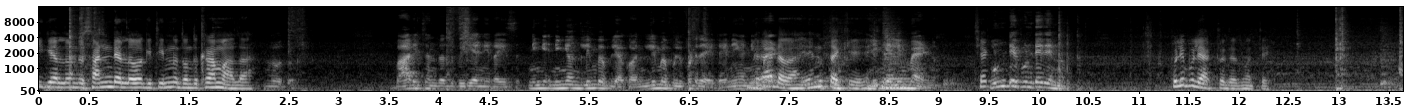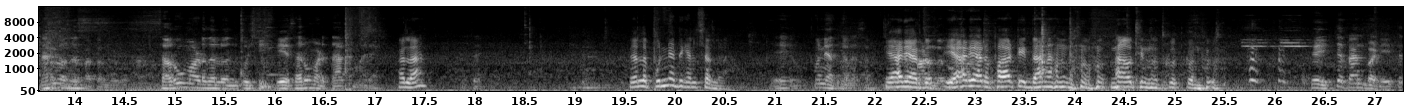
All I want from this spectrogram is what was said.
ಈಗೆಲ್ಲ ಒಂದು ಸಂಡೆ ಎಲ್ಲ ಹೋಗಿ ತಿನ್ನೋದೊಂದು ಕ್ರಮ ಅಲ್ಲ? ಹೌದು. ಭಾರಿ ಚಂದದ್ದು ಬಿರಿಯಾನಿ ರೈಸ್ ನಿಂಗೆ ನಿಂಗೆ ಒಂದು ಲಿಂಬೆ ಪುಳಿ ಹಾಕೋ. ಒಂದು ಲಿಂಬೆ ಪುಳಿ ಪಡೆದ ಆಯ್ತಾ ನಿಂಗೆ ನಿಂಬೆ ಬೇಡವಾ? ಎಂತಕ್ಕೆ? ನಿಂಗೆ ಲಿಂಬೆ ಹಣ್ಣು. ಚೆಕ್. ಪುಂಡೆ ಪುಂಟೆ ತಿನ್ನು. ಪುಳಿ ಪುಳಿ ಆಗ್ತದೆ ಅದು ಮತ್ತೆ. ನನಗೊಂದು ಸರ್ವ್ ಮಾಡೋದಲ್ಲ ಒಂದು ಖುಷಿ. ಏ ಸರ್ವ್ ಮಾಡುತ್ತೆ ಹಾಕು ಮಾರೆ ಅಲ್ಲ? ಇದೆಲ್ಲ ಪುಣ್ಯದ ಕೆಲಸ ಅಲ್ಲ? ಏ ಪುಣ್ಯದ ಕೆಲಸ. ಯಾರ್ಯಾರ್ದು ಯಾರ್ಯಾರು ಪಾರ್ಟಿ ಇದ್ದಾನ ನಾವು ತಿನ್ನೋದು ಕೂತ್ಕೊಂಡು. ಇತ್ತೆ ಪ್ಯಾನ್ ಪಾಡಿ ಇತ್ತೆ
